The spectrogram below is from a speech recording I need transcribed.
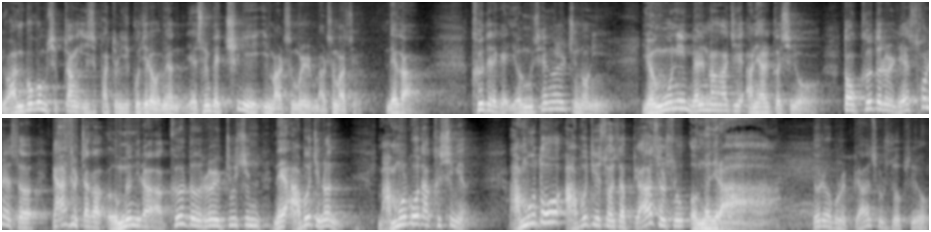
요한복음 10장 28절 29절에 보면 예수님께 친히 이 말씀을 말씀하세요. 내가 그들에게 영생을 주노니 영원히 멸망하지 아니할 것이요. 또 그들을 내 손에서 빼앗을 자가 없느니라. 그들을 주신 내 아버지는 만물보다 크시며 아무도 아버지 손에서 빼앗을 수 없느니라. 여러분을 빼앗을 수 없어요.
